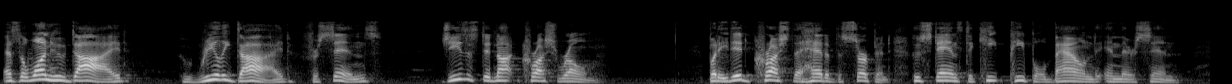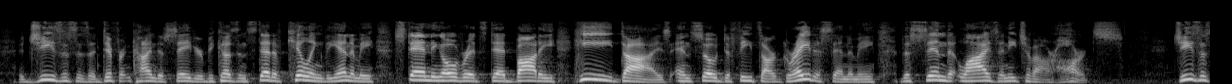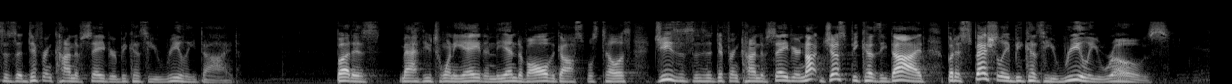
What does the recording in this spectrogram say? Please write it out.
As the one who died, who really died for sins, Jesus did not crush Rome, but he did crush the head of the serpent who stands to keep people bound in their sin. Jesus is a different kind of Savior because instead of killing the enemy, standing over its dead body, he dies and so defeats our greatest enemy, the sin that lies in each of our hearts. Jesus is a different kind of Savior because he really died. But as Matthew 28 and the end of all the Gospels tell us, Jesus is a different kind of Savior, not just because he died, but especially because he really rose.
